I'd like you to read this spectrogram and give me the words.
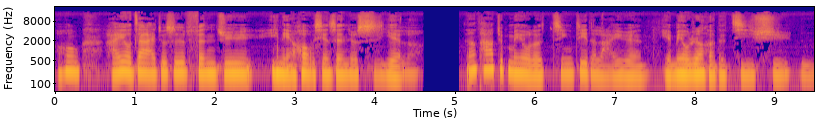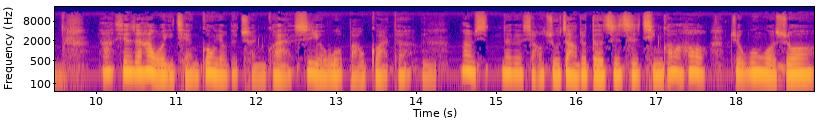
然后还有再来就是分居一年后，先生就失业了，然后他就没有了经济的来源，也没有任何的积蓄。嗯。啊，先生和我以前共有的存款是由我保管的。嗯，那那个小组长就得知此情况后，就问我说：“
